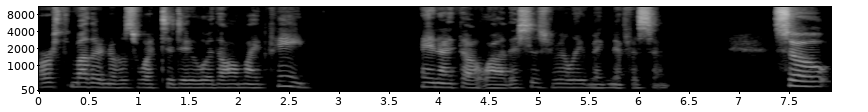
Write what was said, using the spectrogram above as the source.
Earth Mother knows what to do with all my pain. And I thought, wow, this is really magnificent. So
